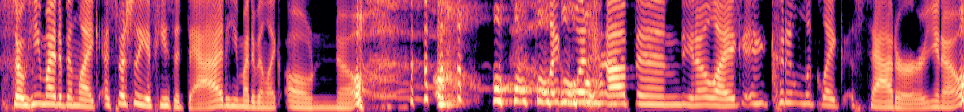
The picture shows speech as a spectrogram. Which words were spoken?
So he might have been like, especially if he's a dad, he might have been like, oh no. like what happened? You know, like it couldn't look like sadder, you know?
